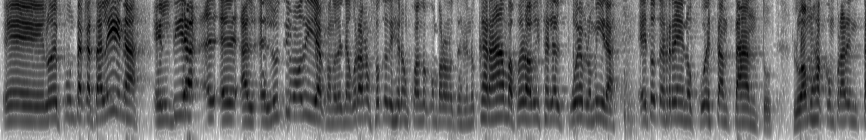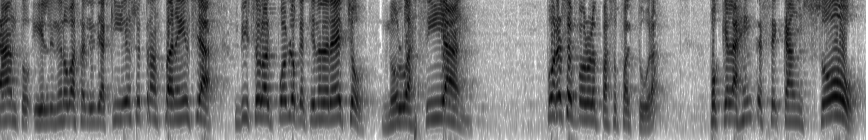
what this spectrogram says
Eh, lo de Punta Catalina, el día, el, último día, cuando le inauguraron, fue que dijeron cuándo compraron los terrenos. Caramba, pero avísale al pueblo, mira, estos terrenos cuestan tanto, lo vamos a comprar en tanto y el dinero va a salir de aquí. Eso es transparencia. Díselo al pueblo que tiene derecho. No lo hacían. Por eso el pueblo le pasó factura. Porque la gente se cansó.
